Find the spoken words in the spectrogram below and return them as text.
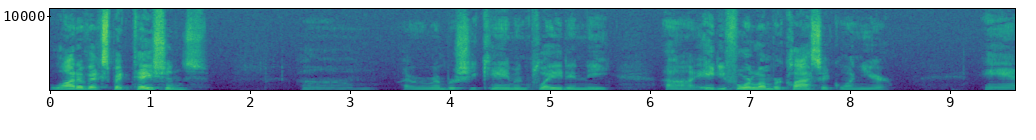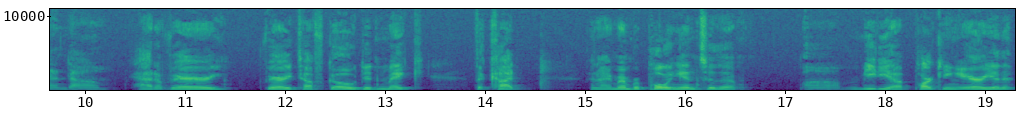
A lot of expectations. Um, I remember she came and played in the uh, 84 Lumber Classic one year and um, had a very, very tough go, didn't make the cut. And I remember pulling into the uh, media parking area the,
